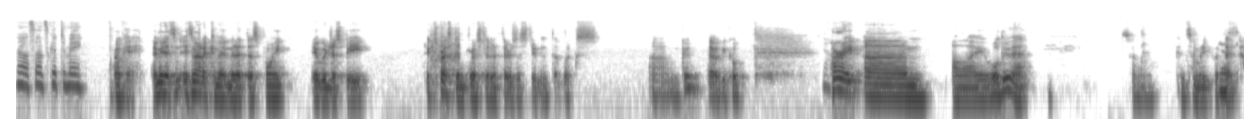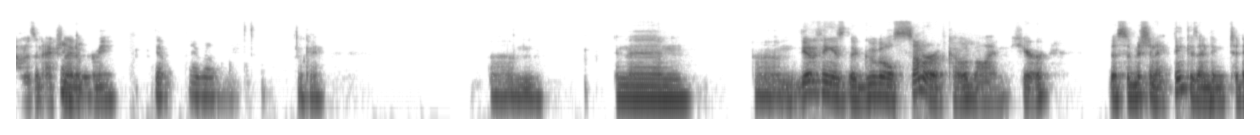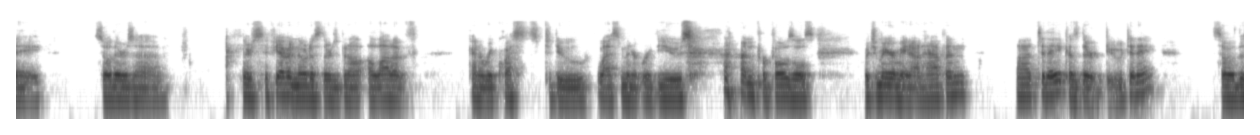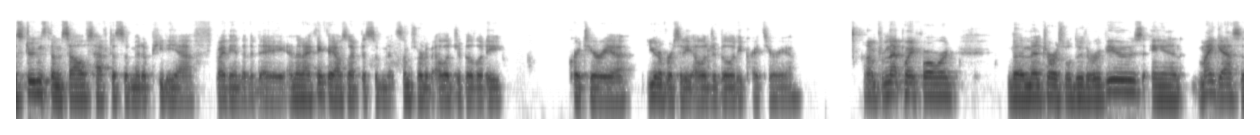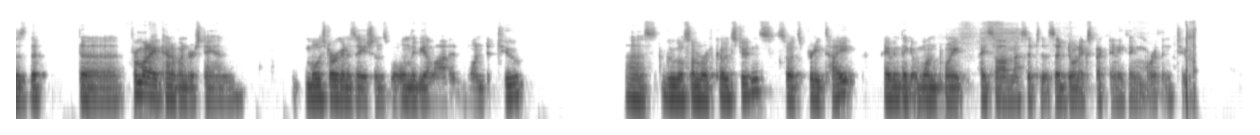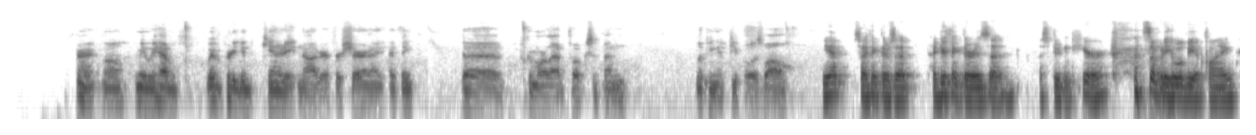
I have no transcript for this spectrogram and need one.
No, sounds good to me. Okay, I mean, it's, it's not a commitment at this point. It would just be expressed interest and if there's a student that looks um, good, that would be cool. Yeah. All right, um, I will do that. So can somebody put Yes. that down as an action Thank item you. for me? Yep. I will. Okay. Um, and then um, the other thing is the Google Summer of Code while I'm here. The submission I think is ending today. So there's a, there's, if you haven't noticed, there's been a, a lot of kind of requests to do last minute reviews on proposals, which may or may not happen uh, today because they're due today. So the students themselves have to submit a PDF by the end of the day. And then I think they also have to submit some sort of eligibility criteria, university eligibility criteria. Um, from that point forward, the mentors will do the reviews. And my guess is that the, from what I kind of understand, most organizations will only be allotted one to two uh, Google Summer of Code students. So it's pretty tight. I even think at one point I saw a message that said, don't expect anything more than two. All right. Well, I mean, we have we have a pretty good candidate in Augur for sure, and I, I think the GrimoireLab folks have been looking at people as well. Yep. So I think there's a, I do think there is a, a student here, somebody who will be applying.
